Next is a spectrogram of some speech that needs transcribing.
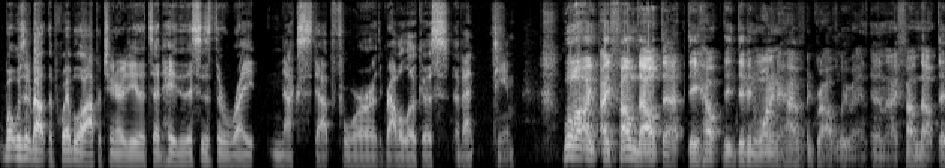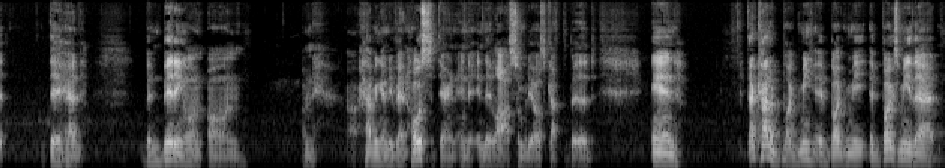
What was it about the Pueblo opportunity that said, hey, this is the right next step for the Gravel Locos event team? Well, I, I found out that they have they, they've been wanting to have a gravel event, and I found out that they had been bidding on on on uh, having an event hosted there, and, and, and they lost. Somebody else got the bid, and that kind of bugged me. It bugged me. It bugs me that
